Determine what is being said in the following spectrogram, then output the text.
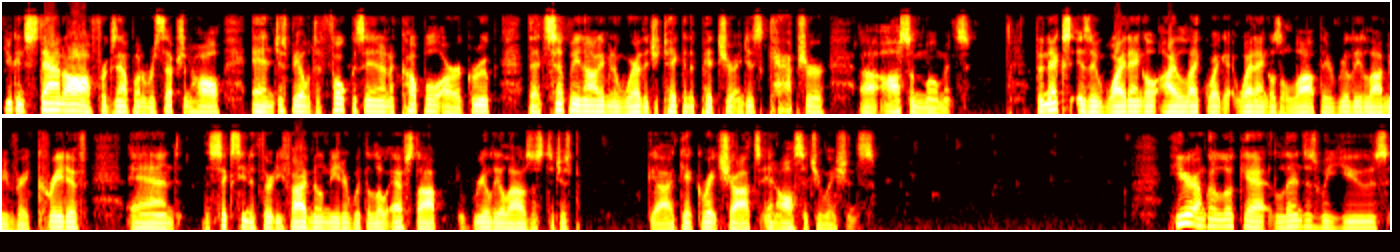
You can stand off, for example, in a reception hall and just be able to focus in on a couple or a group that's simply not even aware that you're taking the picture and just capture uh, awesome moments. The next is a wide angle. I like wide, angles a lot. They really allow me to be very creative. And the 16 to 35 millimeter with the low f-stop really allows us to just uh, get great shots in all situations. Here I'm going to look at lenses we use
